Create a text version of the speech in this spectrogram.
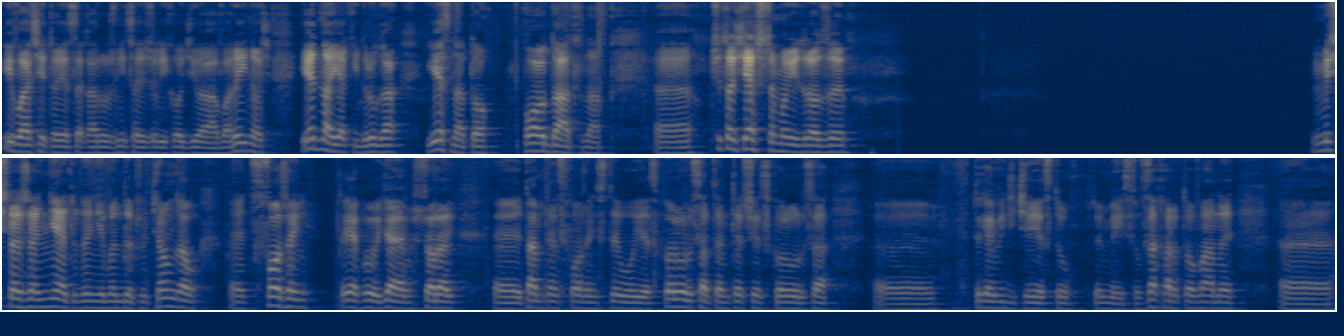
I właśnie to jest taka różnica, jeżeli chodzi o awaryjność. Jedna, jak i druga jest na to podatna. E, czy coś jeszcze, moi drodzy? Myślę, że nie, tutaj nie będę przeciągał. E, stworzeń, tak jak powiedziałem wczoraj, e, tamten stworzeń z tyłu jest korursa, ten też jest korursa. Tak jak widzicie, jest tu w tym miejscu zahartowany. E,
